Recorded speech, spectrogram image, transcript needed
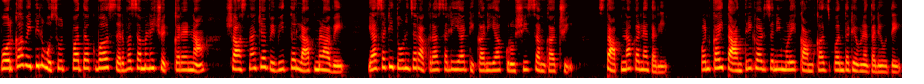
बोरगाव येथील ऊस उत्पादक व सर्वसामान्य शेतकऱ्यांना शासनाच्या विविध लाभ मिळावे यासाठी दोन हजार अकरा साली या ठिकाणी या कृषी संघाची स्थापना करण्यात आली. पण काही तांत्रिक अडचणीमुळे कामकाज बंद ठेवण्यात आले होते.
